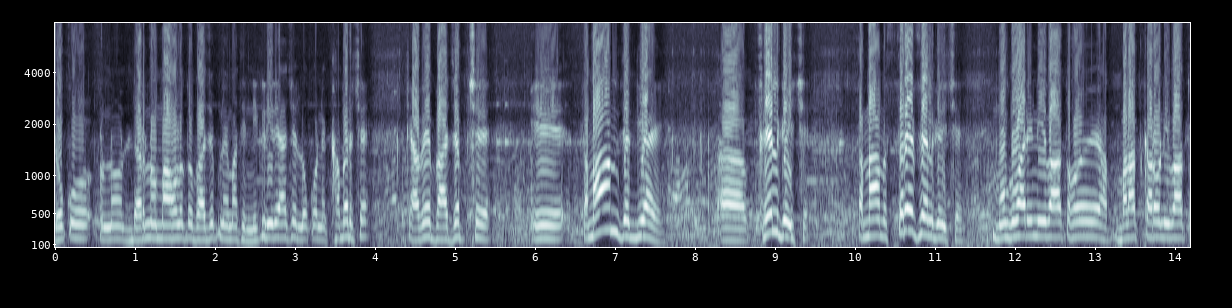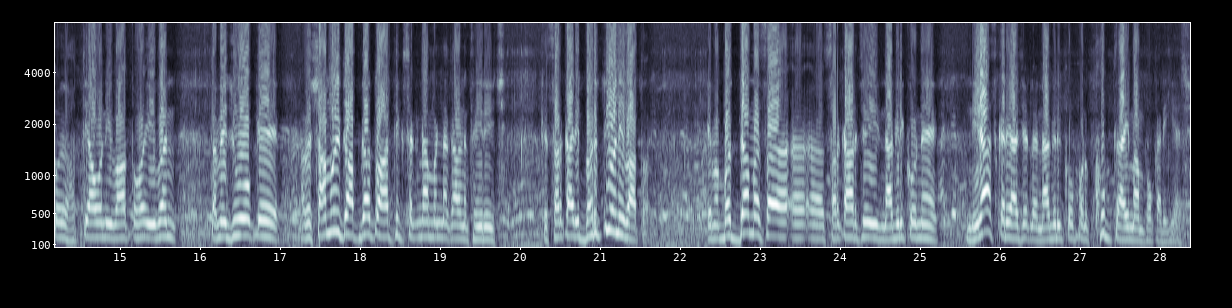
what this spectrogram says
લોકોનો ડરનો માહોલ તો ભાજપને એમાંથી નીકળી રહ્યા છે, લોકોને ખબર છે કે હવે ભાજપ છે એ તમામ જગ્યાએ ફેલ ગઈ છે. તમામ સ્તરે ફેલ ગઈ છે. મોંઘવારીની વાત હોય, બળાત્કારોની વાત હોય, હત્યાઓની વાત હોય, ઇવન તમે જુઓ કે હવે સામૂહિક આપઘાતો આર્થિક સંકડામણના કારણે થઈ રહી છે. કે સરકારી ભરતીઓની વાત હોય. એમાં બધામાં સરકાર છે એ નાગરિકોને નિરાશ કર્યા છે એટલે નાગરિકો પણ ખૂબ ત્રાહિમામ પોકારી ગયા છે.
